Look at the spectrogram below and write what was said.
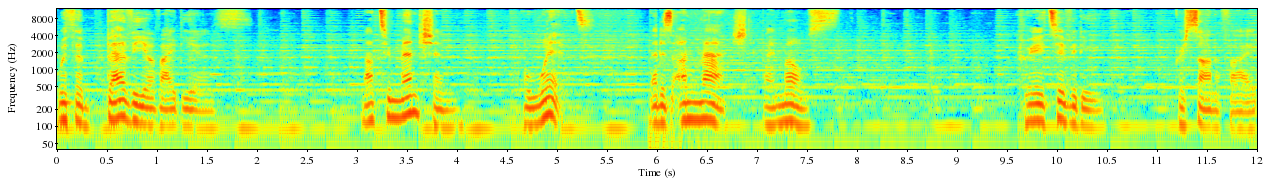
with a bevy of ideas, not to mention a wit that is unmatched by most. Creativity personified.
